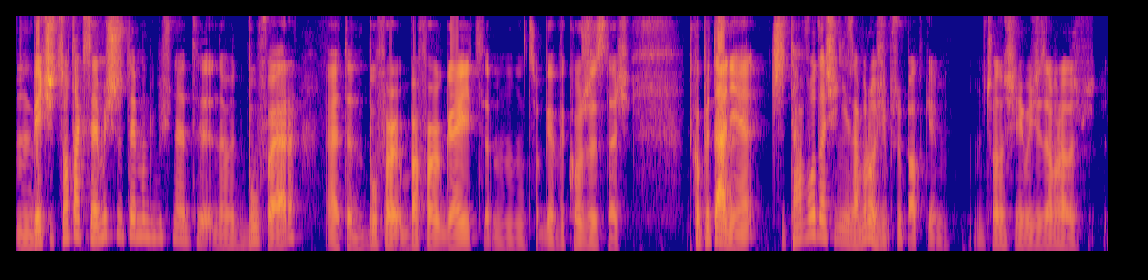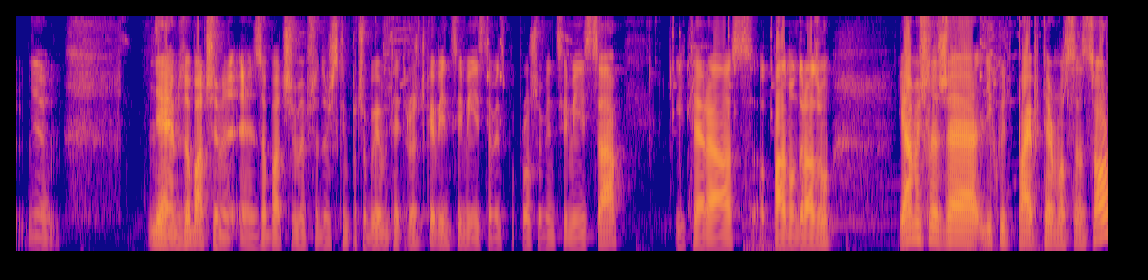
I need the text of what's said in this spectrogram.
Wiecie co, tak sobie myślę, że tutaj moglibyśmy nawet, nawet buffer, e, ten buffer, buffer gate mm, sobie wykorzystać. Tylko pytanie, czy ta woda się nie zamrozi przypadkiem? Czy ona się nie będzie zamrażać? Nie wiem. Nie wiem, zobaczymy. e, Zobaczymy. Przede wszystkim potrzebujemy tutaj troszeczkę więcej miejsca, więc poproszę więcej miejsca. I teraz odpalmy od razu. Ja myślę, że Liquid Pipe Thermosensor.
